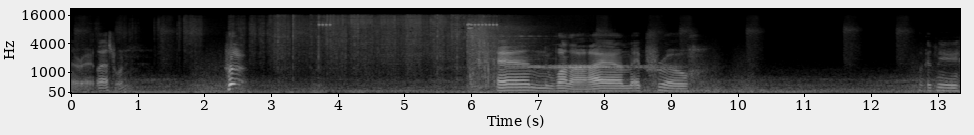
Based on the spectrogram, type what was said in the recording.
All right, last one. Huh. And voila, I am a pro. Look at me.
